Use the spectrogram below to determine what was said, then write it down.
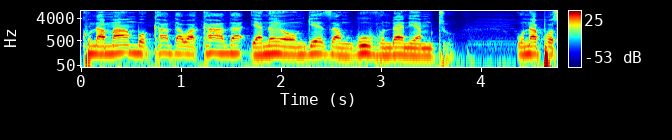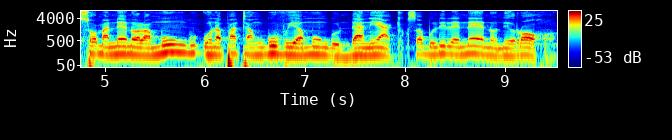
Kuna mambo kadha wa kadha yanayoongeza nguvu ndani ya mtu. Unaposoma neno la Mungu unapata nguvu ya Mungu ndani yake, kwa sababu lile neno ni roho,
